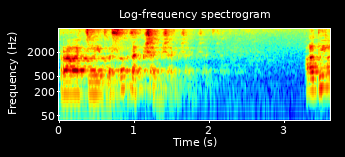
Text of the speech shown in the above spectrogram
പ്രാചേതസ ദക്ഷണ അതിൽ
